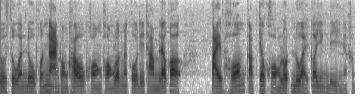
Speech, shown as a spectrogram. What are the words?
ดูสวนดูผลงานของเขาของของรถแมคโครที่ทำแล้วก็ไปพร้อมกับเจ้าของรถด้วยก็ยิ่งดีนะครับ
